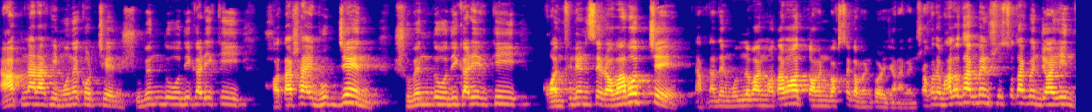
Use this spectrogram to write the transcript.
আপনারা কি মনে করছেন শুভেন্দু অধিকারী কি হতাশায় ভুগছেন? শুভেন্দু অধিকারীর কি কনফিডেন্সের অভাব হচ্ছে? আপনাদের মূল্যবান মতামত কমেন্ট বক্সে কমেন্ট করে জানাবেন। সকলে ভালো থাকবেন, সুস্থ থাকবেন। জয় হিন্দ।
